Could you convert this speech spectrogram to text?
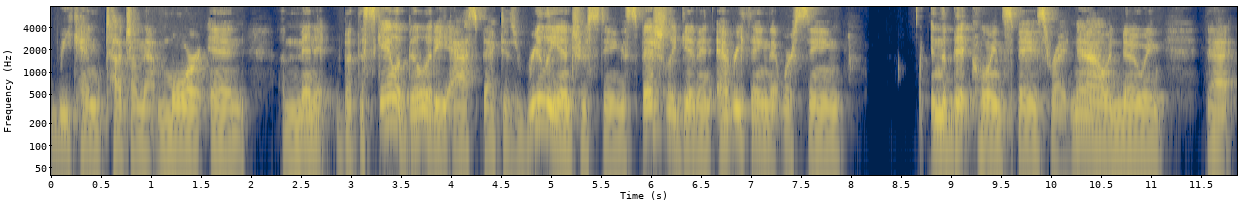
We can touch on that more in a minute, but the scalability aspect is really interesting, especially given everything that we're seeing in the Bitcoin space right now and knowing that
